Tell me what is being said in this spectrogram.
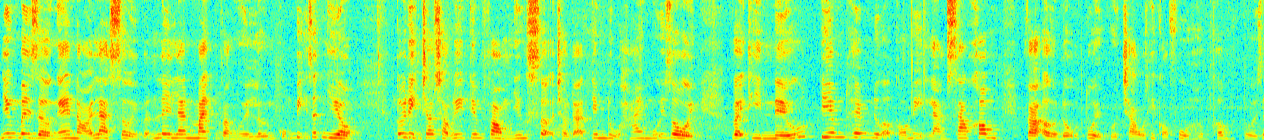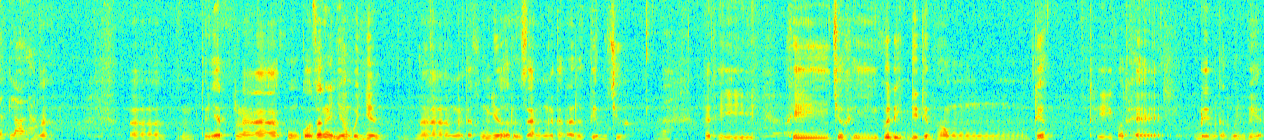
nhưng bây giờ nghe nói là sởi vẫn lây lan mạnh và người lớn cũng bị rất nhiều. Tôi định cho cháu đi tiêm phòng nhưng sợ cháu đã tiêm đủ hai mũi rồi. Vậy thì nếu tiêm thêm nữa có bị làm sao không? Và ở độ tuổi của cháu thì có phù hợp không? Tôi rất lo lắng. Vâng. À, thứ nhất là cũng có rất là nhiều bệnh nhân là người ta không nhớ được rằng người ta đã được tiêm hay chưa. Vâng. Thế thì khi trước khi quyết định đi tiêm phòng tiếp thì có thể đến các bệnh viện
